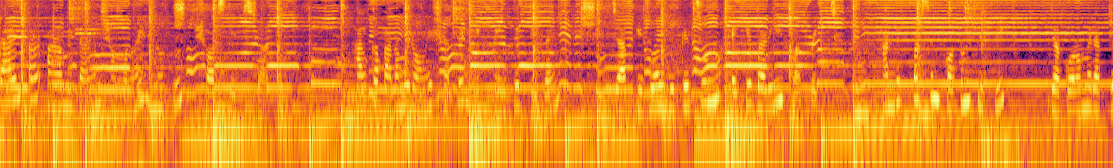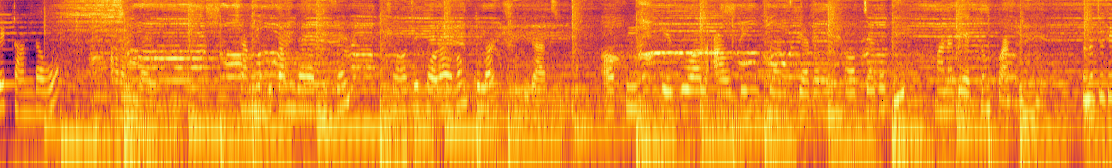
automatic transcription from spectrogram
স্টাইল আর আরামি ডায়মন্ড সমন্বয়ে নতুন শর্ট স্লিভ শার্ট হালকা বাদামি রঙের সাথে ডিপ প্রিন্টেড ডিজাইন যা ক্যাজুয়াল লুকের জন্য একেবারেই perfect hundred percent cotton fabric যা গরমে রাখবে ঠান্ডা ও আরামদায়ক। সামনে বুতাম দেওয়া ডিজাইন সহজে পরা এবং খোলার সুবিধা আছে। Office casual outing friends gathering সব জায়গাতেই মানাবে একদম পারফেক্টলি আপনারা যদি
